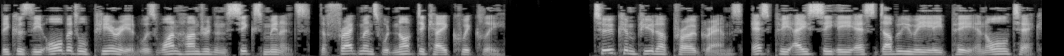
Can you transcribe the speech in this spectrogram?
Because the orbital period was 106 minutes, the fragments would not decay quickly. Two computer programs, SPACESWEEP and ALTEC,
